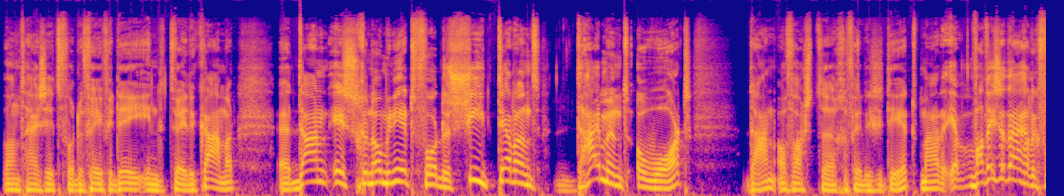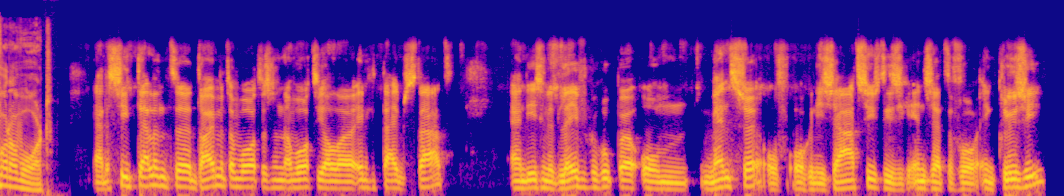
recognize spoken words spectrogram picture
want hij zit voor de VVD in de Tweede Kamer. Uh, Daan is genomineerd voor de Sea Talent Diamond Award. Daan, alvast uh, gefeliciteerd. Maar ja, wat is het eigenlijk voor award? Ja, de Sea Talent uh, Diamond Award is een award die al enige tijd bestaat. En die is in het leven geroepen om mensen of organisaties die zich inzetten voor inclusie.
